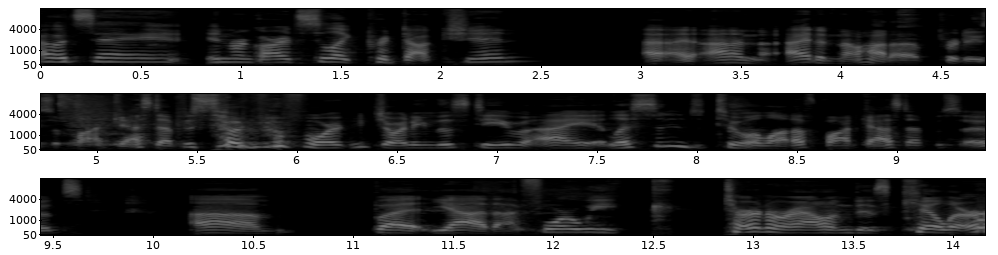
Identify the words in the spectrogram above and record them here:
I would say in regards to like production, I, I don't know. I didn't know how to produce a podcast episode before joining this team. I listened to a lot of podcast episodes, um, but yeah, that four week turnaround is killer.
